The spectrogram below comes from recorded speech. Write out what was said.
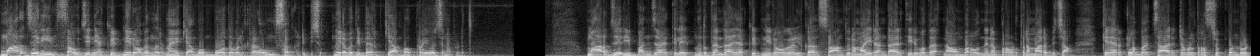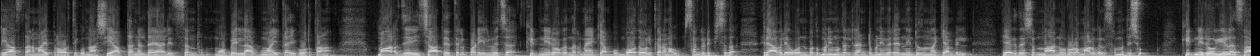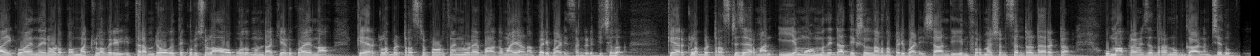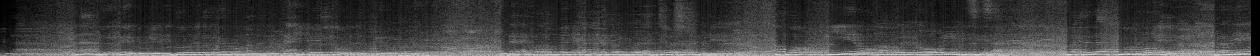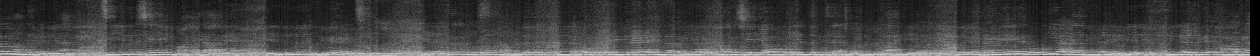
മാർജേരിയിൽ സൗജന്യ കിഡ്നി രോഗ നിർണയ ക്യാമ്പും ബോധവൽക്കരണവും സംഘടിപ്പിച്ചു. നിരവധി പേർ ക്യാമ്പ് പ്രയോജനപ്പെടുത്തി. മാർജേരി പഞ്ചായത്തിലെ നിർദ്ധനരായ കിഡ്നി രോഗികൾക്ക് സാന്ത്വനമായി രണ്ടായിരത്തി ഇരുപത് നവംബർ ഒന്നിന് പ്രവർത്തനം ആരംഭിച്ച care club charitable trust Kondotty ആസ്ഥാനമായി പ്രവർത്തിക്കുന്ന Shiyab Thangal dialysis centre mobile ലാബുമായി കൈകോർത്താണ്. മാർജേരി ചാത്തേത്തിൽ പടിയിൽ വെച്ച് കിഡ്നി രോഗ നിർണയ ക്യാമ്പും ബോധവൽക്കരണവും സംഘടിപ്പിച്ചത്. രാവിലെ ഒൻപത് മണി മുതൽ രണ്ട് മണി വരെ നീണ്ടുനിന്ന ക്യാമ്പിൽ ഏകദേശം നാനൂറോളം ആളുകൾ സംബന്ധിച്ചു. കിഡ്നി രോഗികളെ സഹായിക്കുക എന്നതിനോടൊപ്പം മറ്റുള്ളവരിൽ ഇത്തരം രോഗത്തെക്കുറിച്ചുള്ള അവബോധം ഉണ്ടാക്കിയെടുക്കുക എന്ന കെയർ ക്ലബ്ബ് ട്രസ്റ്റ് പ്രവർത്തനങ്ങളുടെ ഭാഗമായാണ് പരിപാടി സംഘടിപ്പിച്ചത്. Care club trust chairman E M മുഹമ്മദിന്റെ അധ്യക്ഷതയിൽ നടന്ന പരിപാടി Shanti information centre director Uma Premachandran ഉദ്ഘാടനം ചെയ്തു. ഒരു പ്രമേഹ രോഗിയാണ് നിങ്ങളെങ്കിൽ നിങ്ങൾക്ക് ആകെ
